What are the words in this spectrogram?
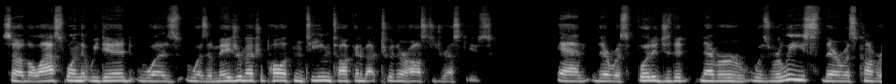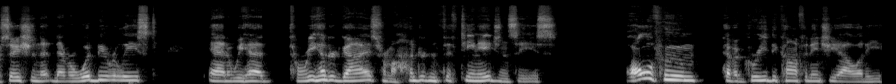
So the last one that we did was was a major metropolitan team talking about two of their hostage rescues. And there was footage that never was released, there was conversation that never would be released, and we had 300 guys from 115 agencies, all of whom have agreed to confidentiality,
